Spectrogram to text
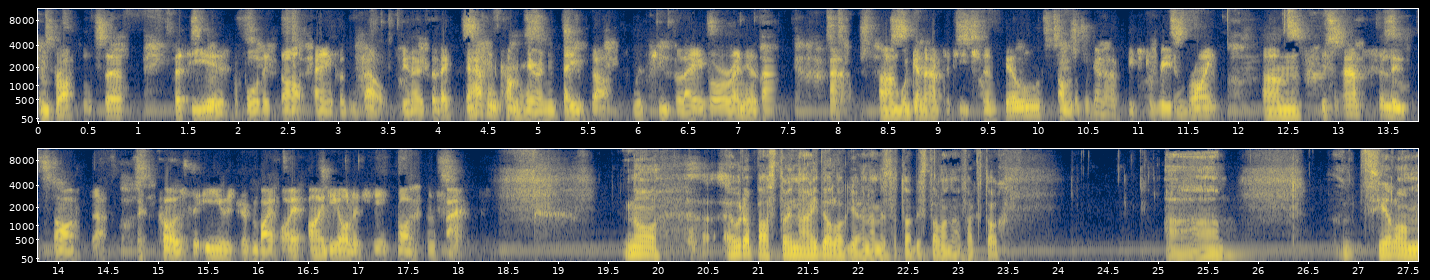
in Brussels, 30 years before they start paying for themselves, you know. So they, they haven't come here and saved us with cheap labour or any of that. Um, we're going to have to teach them skills. Some of them we're going to have to teach to read and write. Um, it's an absolute disaster because the EU is driven by ideology rather than facts. No, Európa stojí na ideológiách namiesto toho, aby stala na faktoch. A cieľom,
